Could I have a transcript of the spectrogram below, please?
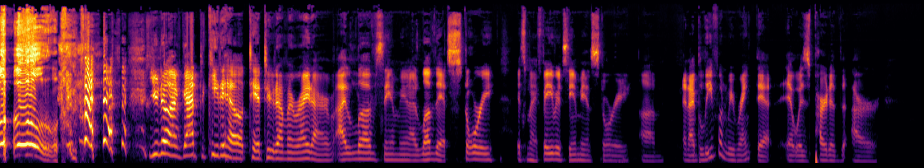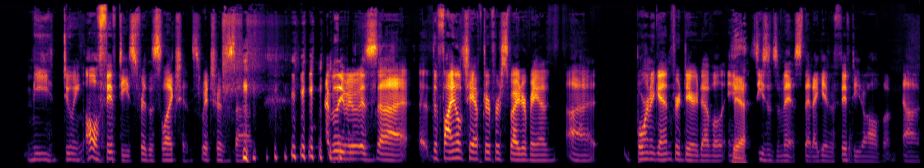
Oh! you know, I've got the key to hell tattooed on my right arm. I love Sandman. I love that story. It's my favorite Sandman story. Um, and I believe when we ranked that, it was part of the, our me doing all 50s for the selections, which was, uh, I believe it was uh, the final chapter for Spider Man, uh, Born Again for Daredevil, and yeah. Seasons of Mist that I gave a 50 to all of them. Um,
